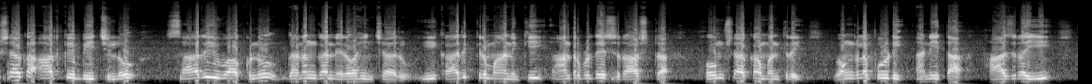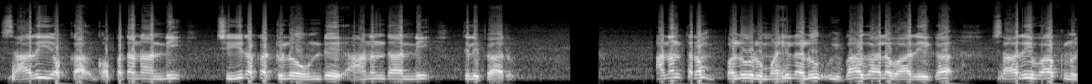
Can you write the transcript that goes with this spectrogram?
విశాఖ ఆర్కే బీచ్లో సారీ వాక్ను ఘనంగా నిర్వహించారు. ఈ కార్యక్రమానికి ఆంధ్రప్రదేశ్ రాష్ట్ర హోంశాఖ మంత్రి వంగలపూడి అనిత హాజరయ్యి సారీ యొక్క గొప్పతనాన్ని చీరకట్టులో ఉండే ఆనందాన్ని తెలిపారు. అనంతరం పలువురు మహిళలు విభాగాల వారీగా సారీ వాక్ను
